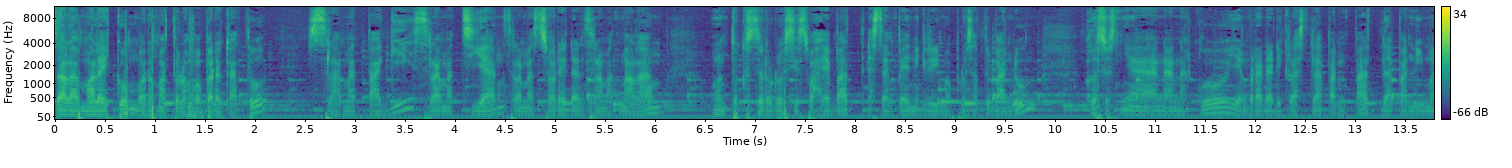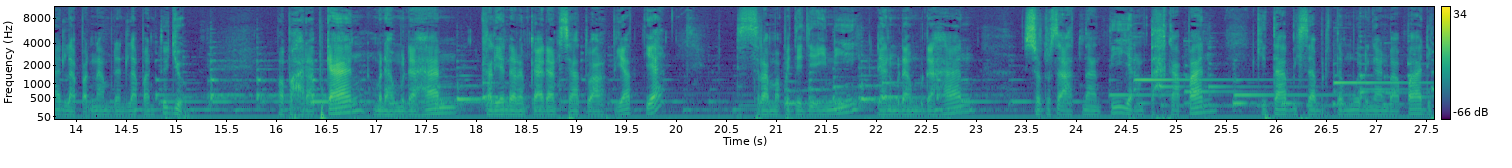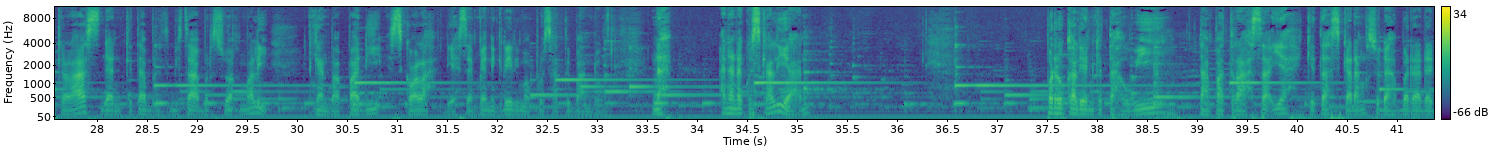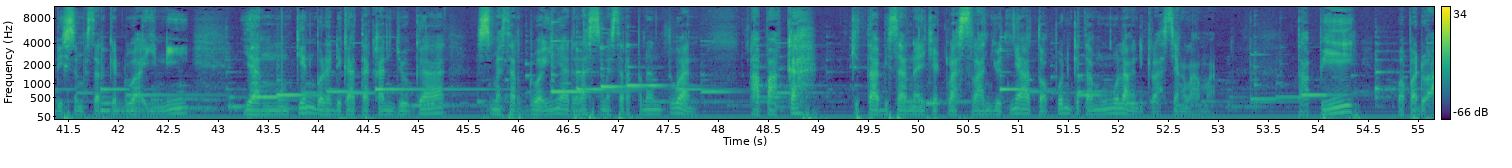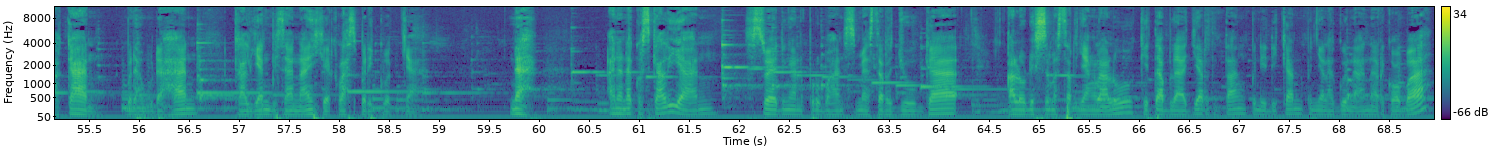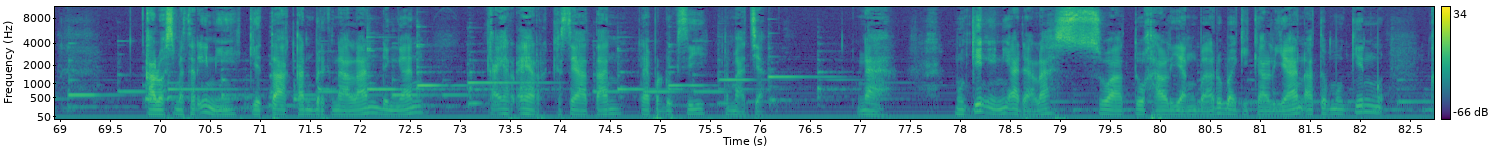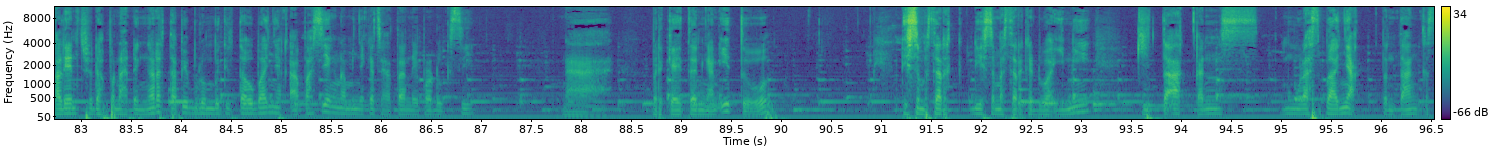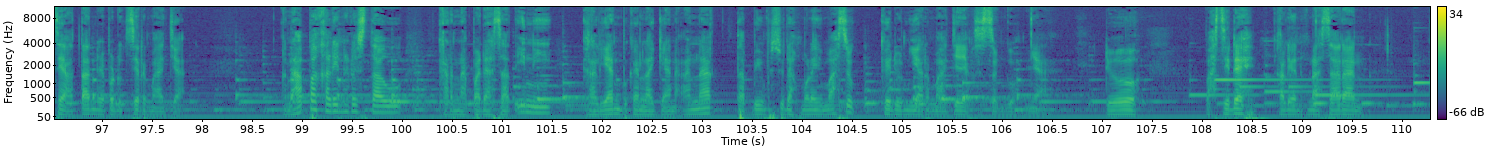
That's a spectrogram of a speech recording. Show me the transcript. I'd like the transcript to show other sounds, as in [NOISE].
Assalamualaikum warahmatullahi wabarakatuh. Selamat pagi, selamat siang, selamat sore, dan selamat malam untuk seluruh siswa hebat SMP Negeri 51 Bandung, khususnya anak-anakku yang berada di kelas 84, 85, 86, dan 87. Bapak harapkan mudah-mudahan kalian dalam keadaan sehat walafiat ya selama PJJ ini dan mudah-mudahan suatu saat nanti yang entah kapan kita bisa bertemu dengan Bapak di kelas dan kita bisa bersua kembali dengan Bapak di sekolah di SMP Negeri 51 Bandung. Nah, anak-anakku sekalian, perlu kalian ketahui tanpa terasa ya kita sekarang sudah berada di semester kedua ini yang mungkin boleh dikatakan juga semester 2 ini adalah semester penentuan. Apakah kita bisa naik ke kelas selanjutnya ataupun kita mengulang di kelas yang lama. Tapi Bapak doakan mudah-mudahan kalian bisa naik ke kelas berikutnya. Nah, anak-anakku sekalian, sesuai dengan perubahan semester juga, kalau di semester yang lalu kita belajar tentang pendidikan penyalahgunaan narkoba, kalau semester ini kita akan berkenalan dengan KRR, Kesehatan Reproduksi Remaja. Nah, mungkin ini adalah suatu hal yang baru bagi kalian atau mungkin kalian sudah pernah dengar tapi belum begitu tahu banyak apa sih yang namanya kesehatan reproduksi. Nah, berkaitan dengan itu, di semester di semester kedua ini kita akan mengulas banyak tentang kesehatan reproduksi remaja. Kenapa kalian harus tahu? Karena pada saat ini kalian bukan lagi anak-anak, tapi sudah mulai masuk ke dunia remaja yang sesungguhnya. Duh, pasti deh kalian penasaran.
